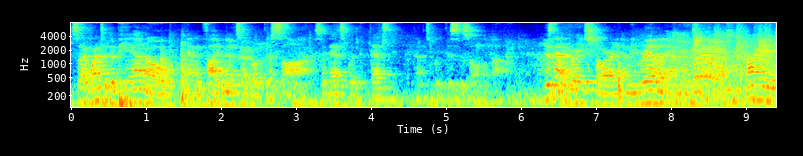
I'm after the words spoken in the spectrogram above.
So I went to the piano, and in five minutes I wrote this song. So that's what that's that's what this is all about. Isn't that a great story? I mean, really. I mean, I mean,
